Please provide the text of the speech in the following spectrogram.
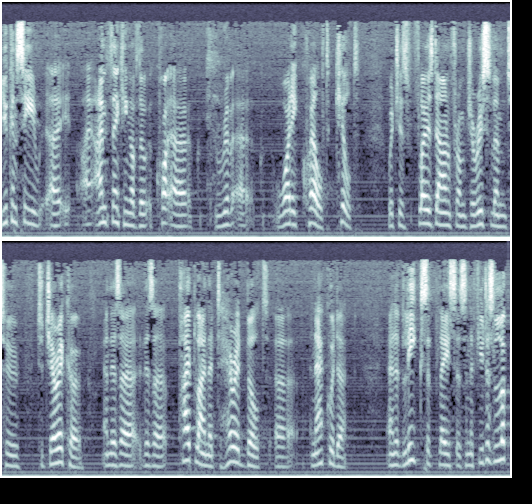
you can see. Uh, I, am thinking of the uh, river, uh, Wadi Qelt, Kilt, which is, flows down from Jerusalem to, to Jericho. And there's a, there's a pipeline that Herod built, uh, an aqueduct, and it leaks at places. And if you just look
